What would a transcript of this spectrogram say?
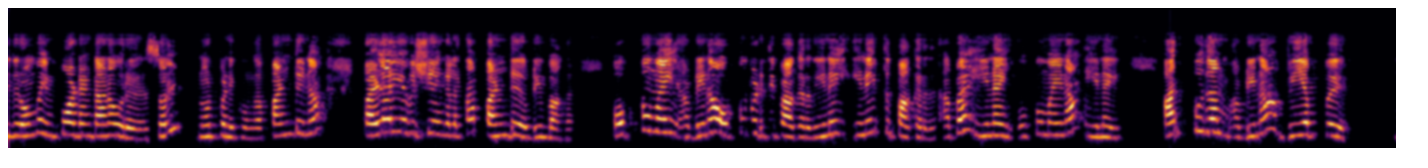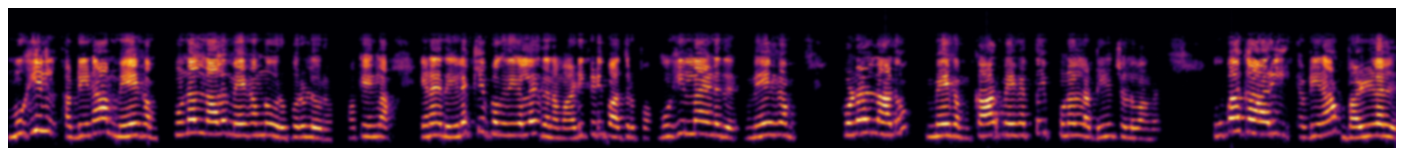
இது ரொம்ப இம்பார்ட்டன்டான ஒரு சொல். நோட் பண்ணிக்கோங்க. பண்டுனா பழைய விஷயங்களை தான் பண்டு அப்படிம்பாங்க. ஒப்புமை அப்படின்னா ஒப்புப்படுத்தி பாக்குறது இணை இணைத்து பாக்குறது அப்ப இணை ஒப்புமைனா இணை. அற்புதம் அப்படின்னா வியப்பு. முகில் அப்படின்னா மேகம். புனல்னாலும் மேகம்னு ஒரு பொருள் வரும். ஓகேங்களா ஏன்னா இந்த இலக்கிய பகுதிகளில் இதை நம்ம அடிக்கடி பார்த்திருப்போம். முகில்னா என்னது? மேகம். புனல்னாலும் மேகம். கார் மேகத்தை புனல் அப்படின்னு சொல்லுவாங்க. உபகாரி அப்படின்னா வள்ளல்.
